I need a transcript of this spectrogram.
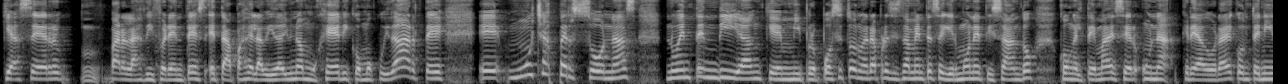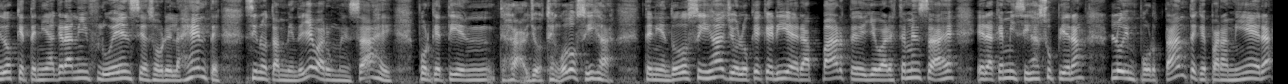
qué hacer mm, para las diferentes etapas de la vida de una mujer y cómo cuidarte. Eh, muchas personas no entendían que mi propósito no era precisamente seguir monetizando con el tema de ser una creadora de contenido que tenía gran influencia sobre la gente, sino también de llevar un mensaje, porque yo tengo dos hijas, teniendo dos hijas, yo lo que quería era parte de llevar este mensaje, era que mis hijas supieran lo importante que para mí era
